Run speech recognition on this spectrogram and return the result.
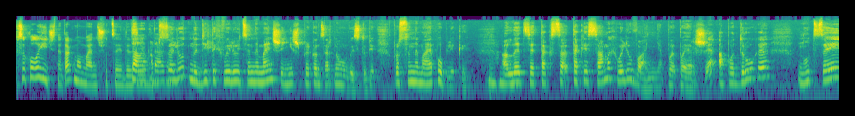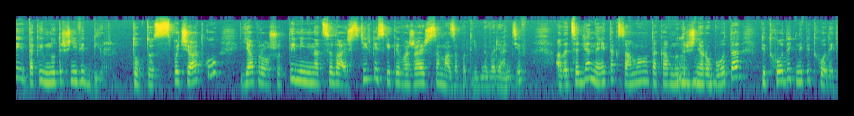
психологічний так, момент, що це йде Так, зйомка. Абсолютно, діти хвилюються не менше, ніж при концертному виступі. Просто немає публіки. Але це так, са- таке саме хвилювання, по-перше. А по-друге, ну це такий внутрішній відбір. Тобто, спочатку я прошу, ти мені надсилаєш стільки, скільки вважаєш сама за потрібне варіантів. Але це для неї так само така внутрішня робота. Підходить, не підходить.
